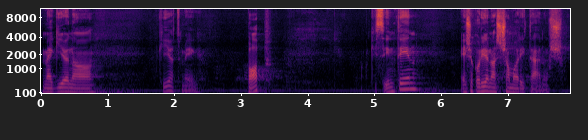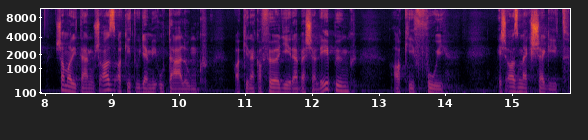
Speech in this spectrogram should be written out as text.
meg jön a... Ki jött még? Pap, aki szintén, és akkor jön a samaritánus. Samaritánus az, akit ugye mi utálunk, akinek a földjére be se lépünk, aki fúj, és az meg segít.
